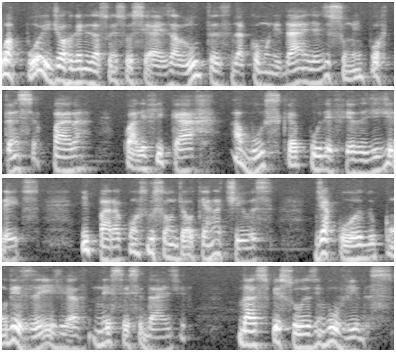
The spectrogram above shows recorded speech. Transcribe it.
O apoio de organizações sociais a lutas da comunidade é de suma importância para qualificar a busca por defesa de direitos e para a construção de alternativas de acordo com o desejo e a necessidade das pessoas envolvidas.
